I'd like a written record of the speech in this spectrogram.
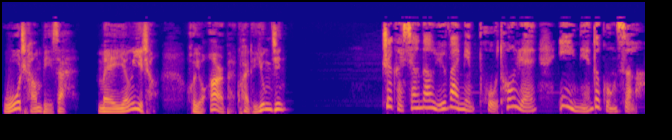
五场比赛，每赢一场会有二百块的佣金，这可相当于外面普通人一年的工资了。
